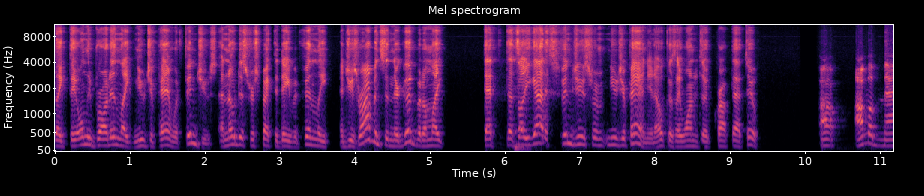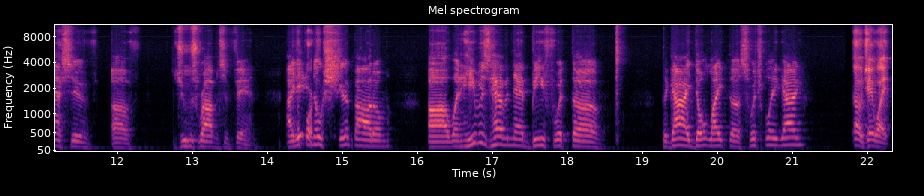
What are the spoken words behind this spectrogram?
like they only brought in like New Japan with Finn Juice. And no disrespect to David Finlay and Juice Robinson, they're good, but I'm like, that that's all you got is Finn Juice from New Japan, you know, because I wanted to crop that too. uh, I'm a massive uh, Juice Robinson fan. I didn't know shit about him uh, when he was having that beef with the the guy I don't like the Switchblade guy. Oh, Jay White.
